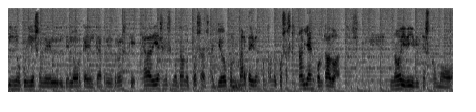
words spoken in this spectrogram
lo curioso del, del, Lorca y del teatro, yo creo es que cada día sigues encontrando cosas. yo con Marta he ido encontrando cosas que no había encontrado antes. ¿no? Y, dices como,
